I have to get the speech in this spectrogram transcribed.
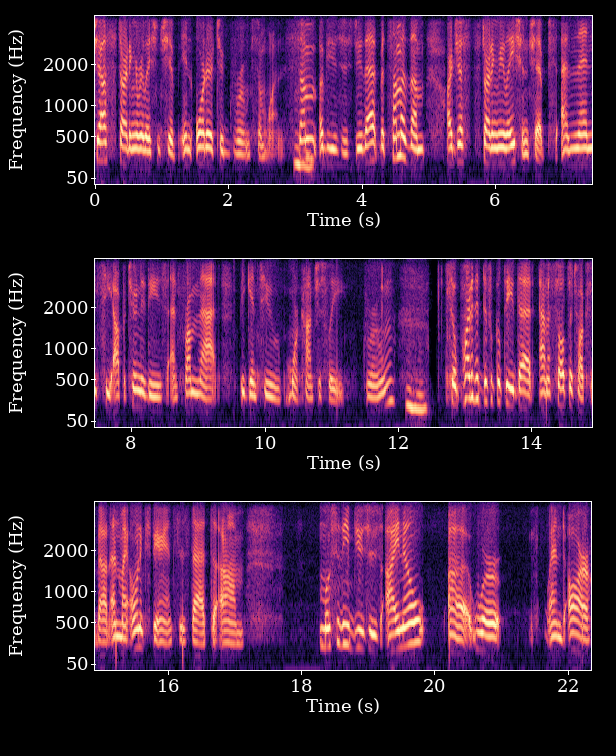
just starting a relationship in order to groom someone. Some abusers do that, but some of them are just starting relationships and then see opportunities and from that begin to more consciously groom. hmm So part of the difficulty that Anna Salter talks about, and my own experience, is that um, most of the abusers I know uh, were and are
